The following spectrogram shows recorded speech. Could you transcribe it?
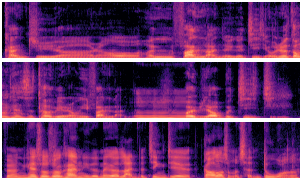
看剧啊，然后很泛滥的一个季节，我觉得冬天是特别容易泛滥，嗯，会比较不积极。对啊，你可以说说看你的那个懒的境界高到什么程度啊？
